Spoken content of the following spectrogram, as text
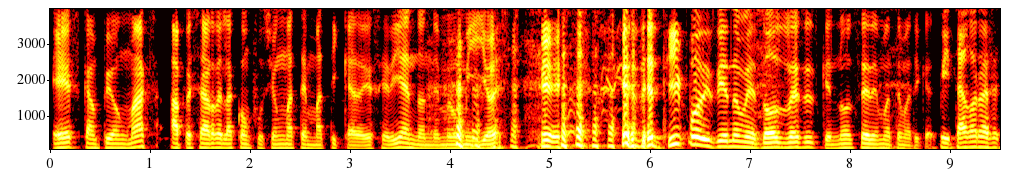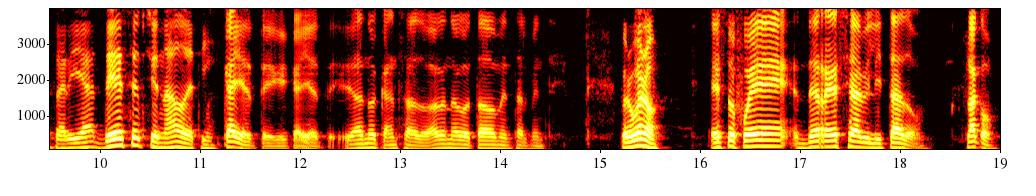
es campeón Max, a pesar de la confusión matemática de ese día, en donde me humilló este, este tipo diciéndome dos veces que no sé de matemáticas. Pitágoras estaría decepcionado de ti. Cállate, cállate, ando cansado, ando agotado mentalmente. Pero bueno, esto fue DRS habilitado. Flaco.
